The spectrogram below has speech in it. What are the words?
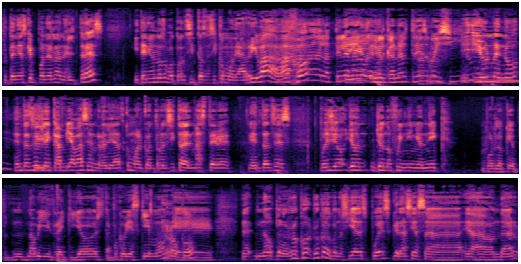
Tú tenías que ponerlo en el 3 y tenía unos botoncitos así como de arriba a abajo. Ah, de la tele Y- análoga y en un- el canal 3, güey, sí. Y, y un menú, entonces Sí. le cambiabas en realidad como al controlcito del Más TV. Entonces, pues yo, yo, yo no fui niño Nick, por lo que pues, no vi Reiki Josh, tampoco vi Esquimo. ¿Rocco? que- eh, no, pero Rocco, Rocco lo conocí ya después gracias a, a ahondar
